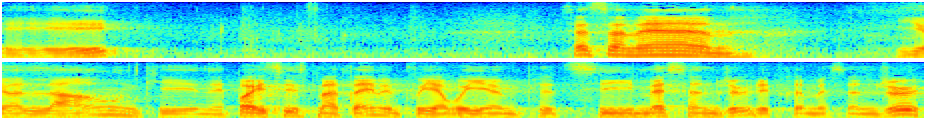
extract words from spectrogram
Et cette semaine, il qui n'est pas ici ce matin, mais vous pouvez envoyer un petit messenger, les traits messenger.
